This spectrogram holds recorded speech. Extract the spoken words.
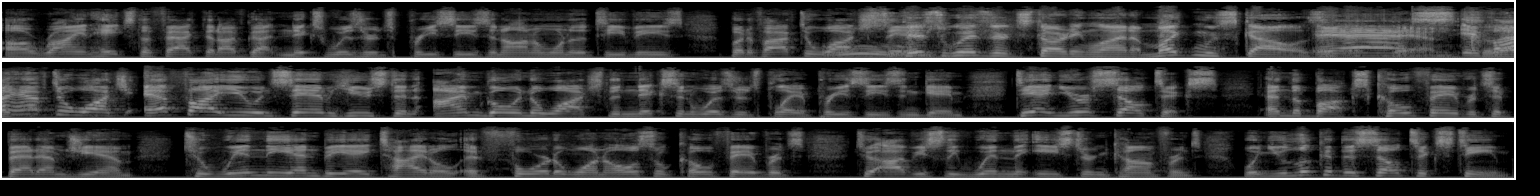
Uh, Ryan hates the fact that I've got Knicks Wizards preseason on on one of the TVs, but if I have to watch Ooh. Sam, his Wizards starting lineup, Mike Muscala. Yes. If so I have to watch FIU and Sam Houston, I'm going to watch the Knicks and Wizards play a preseason game. Dan, your Celtics and the Bucks, co-favorites at BetMGM to win the NBA title at four to one. Also co-favorites to obviously win the Eastern Conference. When you look at the Celtics team.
